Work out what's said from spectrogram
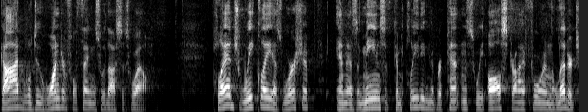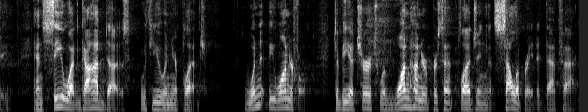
God will do wonderful things with us as well. Pledge weekly as worship and as a means of completing the repentance we all strive for in the liturgy, and see what God does with you and your pledge. Wouldn't it be wonderful to be a church with 100% pledging that celebrated that fact?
